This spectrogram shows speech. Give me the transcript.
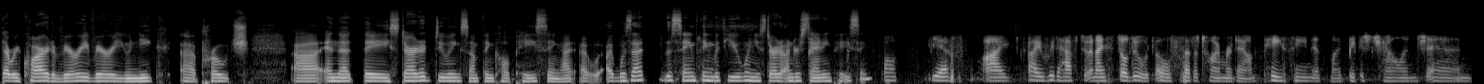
that required a very, very unique uh, approach, uh, and that they started doing something called pacing. I, I, was that the same thing with you when you started understanding pacing? Well, Yes, I I would have to, and I still do. I'll set a timer down. Pacing is my biggest challenge, and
